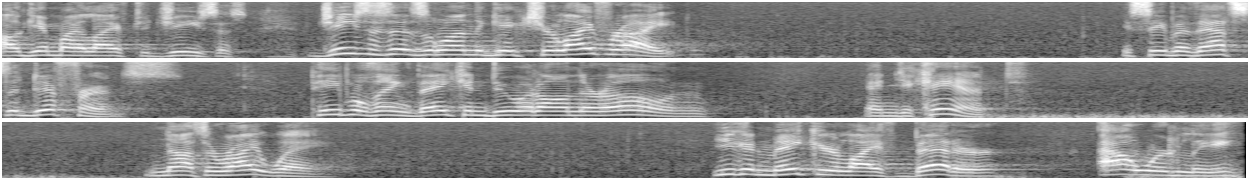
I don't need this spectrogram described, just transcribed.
I'll give my life to Jesus. Jesus is the one that gets your life right. You see, but that's the difference. People think they can do it on their own, and you can't. Not the right way. You can make your life better outwardly,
